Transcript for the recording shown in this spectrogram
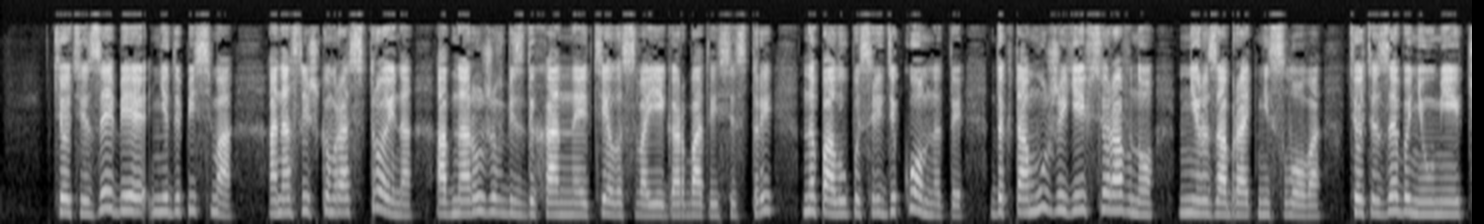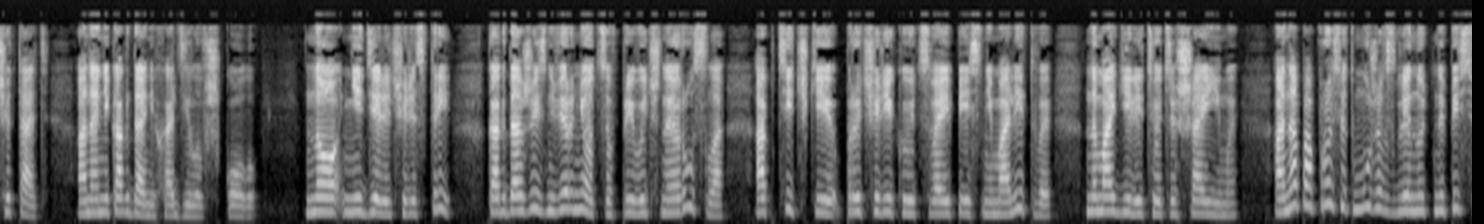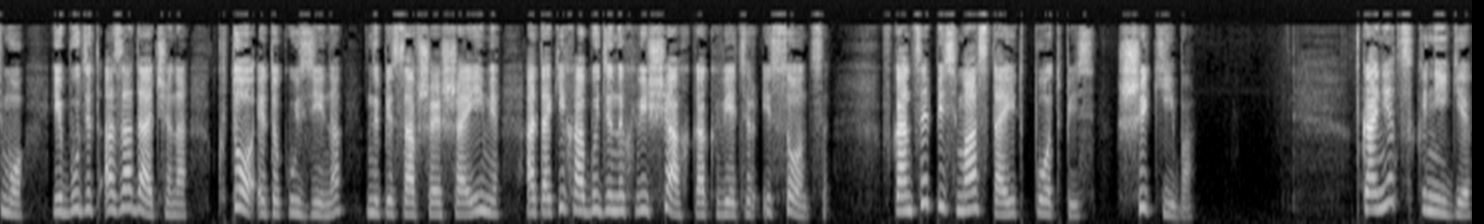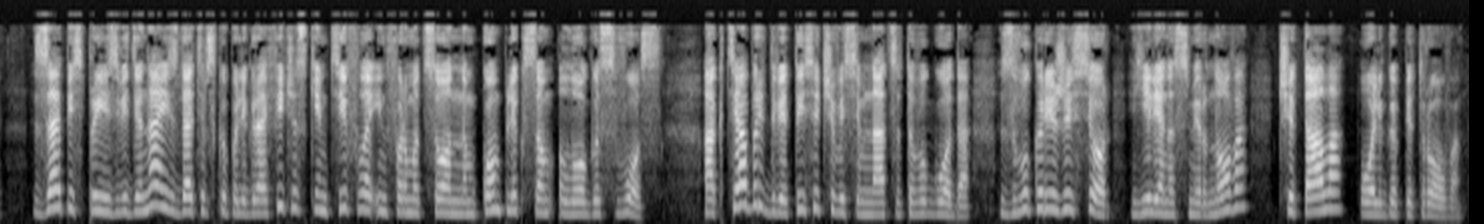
Тете Зебе не до письма, она слишком расстроена, обнаружив бездыханное тело своей горбатой сестры на полу посреди комнаты, да к тому же ей все равно не разобрать ни слова. Тетя Зеба не умеет читать, она никогда не ходила в школу. Но недели через три, когда жизнь вернется в привычное русло, а птички прочирикают свои песни-молитвы на могиле тети Шаимы, она попросит мужа взглянуть на письмо и будет озадачена, кто эта кузина, написавшая Шаиме о таких обыденных вещах, как ветер и солнце. В конце письма стоит подпись «Шикиба». Конец книги. Запись произведена издательско-полиграфическим тифлоинформационным комплексом «Логос ВОЗ». Октябрь 2018 года. Звукорежиссер Елена Смирнова читала Ольга Петрова.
